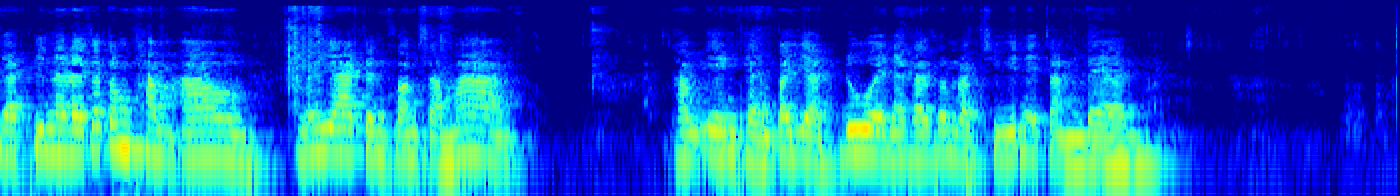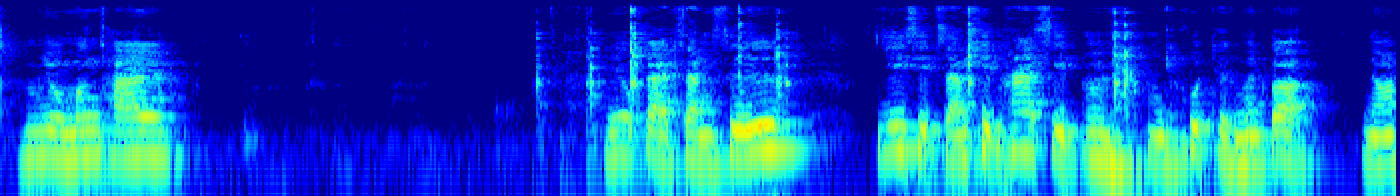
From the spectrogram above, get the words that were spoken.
อยากกินอะไรก็ต้องทำเอา ไม่ยากเกินความสามารถทำเองแถมประหยัดด้วยนะคะสำหรับชีวิตในต่างแดน อยู่เมืองไทย มีโอกาสสั่งซื้อยี่สิบสามสิบห้าสิบอืมพูดถึงมันก็ เนาะ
